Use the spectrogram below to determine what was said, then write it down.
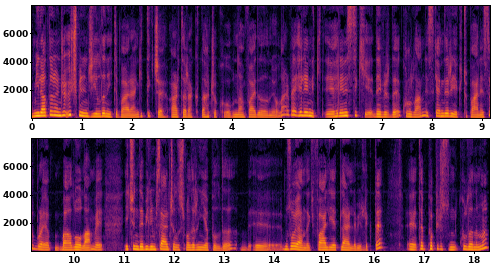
Milattan önce 3000. yıldan itibaren gittikçe artarak daha çok bundan faydalanıyorlar ve Helenik, Helenistik devirde kurulan İskenderiye Kütüphanesi buraya bağlı olan ve içinde bilimsel çalışmaların yapıldığı e, Muzoyan'daki faaliyetlerle birlikte e, tabi papirüsün kullanımı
